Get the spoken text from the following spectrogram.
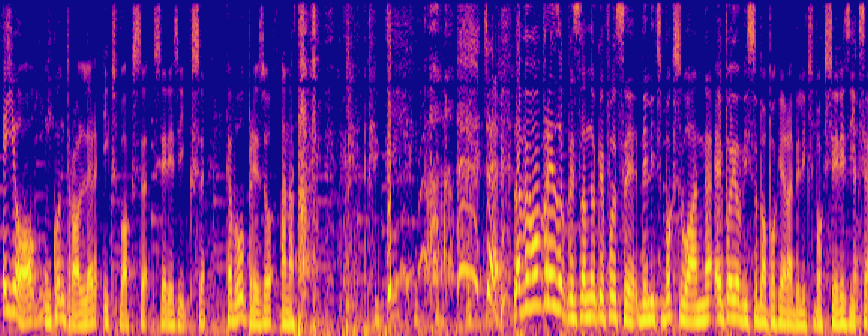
E io ho un controller Xbox Series X che avevo preso a Natale. Cioè, l'avevo preso pensando che fosse dell'Xbox One e poi ho visto dopo che era dell'Xbox Series X.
